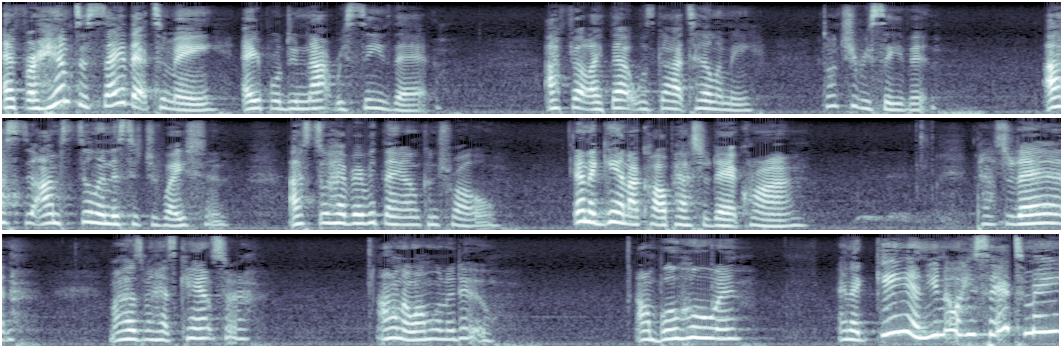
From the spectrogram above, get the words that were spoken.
And for him to say that to me, April, do not receive that. I felt like that was God telling me, don't you receive it. I st- I'm still in this situation. I still have everything under control. And again, I call Pastor Dad crying. Pastor Dad, my husband has cancer. I don't know what I'm going to do. I'm boohooing. And again, you know what he said to me?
